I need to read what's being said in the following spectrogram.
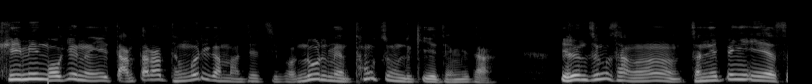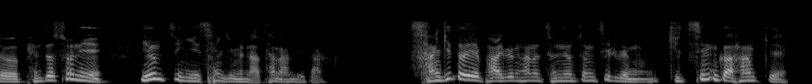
귀민 목에는 이 단단한 덩어리가 만져지고 누르면 통증을 느끼게 됩니다. 이런 증상은 전염병에 의해서 편도선이 염증이 생기면 나타납니다. 상기도에 발병하는 전염성 질병은 기침과 함께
